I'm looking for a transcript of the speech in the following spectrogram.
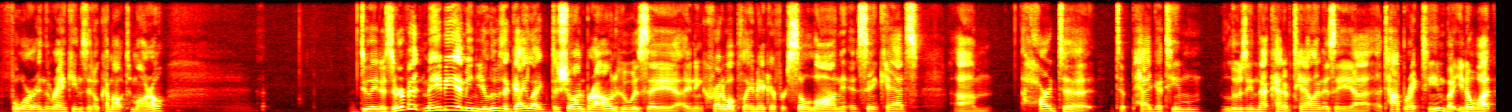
Four in the rankings that'll come out tomorrow. Do they deserve it? Maybe. I mean, you lose a guy like Deshaun Brown, who was a an incredible playmaker for so long at St. Cat's. Um, hard to to peg a team losing that kind of talent as a, uh, a top ranked team. But you know what?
